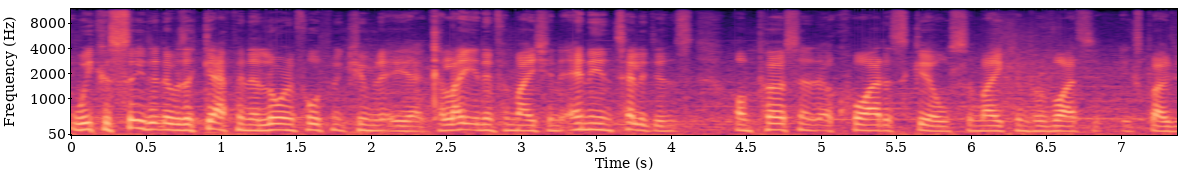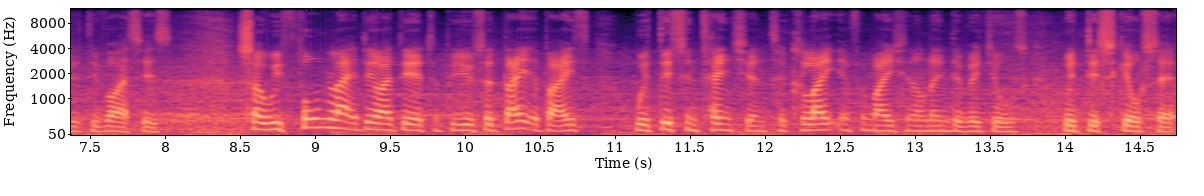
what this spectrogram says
We could see that there was a gap in the law enforcement community at collating information, any intelligence on persons that acquired the skills to make improvised explosive devices. So we formulated the idea to produce a database with this intention to collate information on individuals with this skill set.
